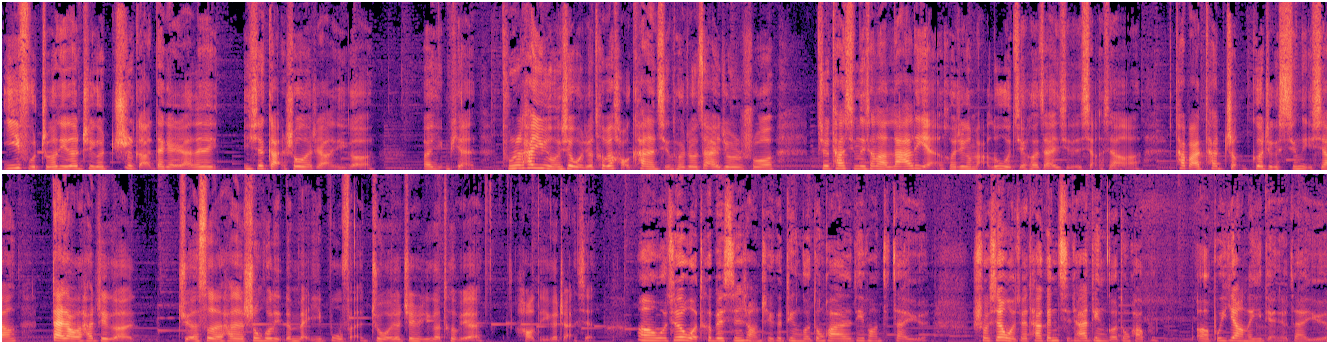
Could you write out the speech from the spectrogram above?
衣服折叠的这个质感带给人的一些感受的这样一个呃影片。同时，它运用一些我觉得特别好看的镜头，就在于就是说，就它行李箱的拉链和这个马路结合在一起的想象啊。他把他整个这个行李箱带到了他这个角色的他的生活里的每一部分。就我觉得这是一个特别。好的一个展现，嗯，我觉得我特别欣赏这个定格动画的地方就在于，首先我觉得它跟其他定格动画不，呃，不一样的一点就在于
